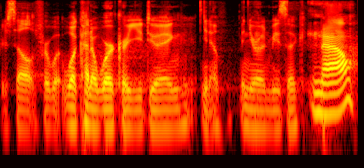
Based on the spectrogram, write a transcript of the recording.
yourself, or what, what kind of work are you doing, you know, in your own music now?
